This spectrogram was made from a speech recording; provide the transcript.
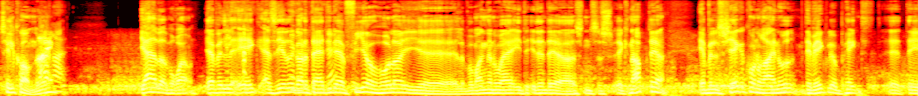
tilkommende, Nej. Nej. Jeg havde været på røven. Jeg vil ikke... Altså, jeg ved godt, at der er de der fire huller i... Øh, eller hvor mange der nu er i, i den der sådan, så, øh, knap der. Jeg vil cirka kunne regne ud. Det vil ikke blive pænt. Øh, det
